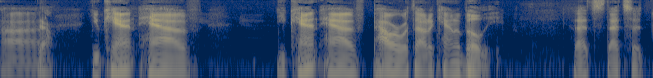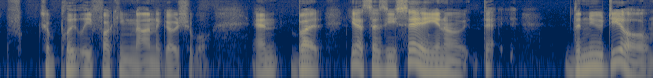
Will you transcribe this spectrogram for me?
Uh, Yeah. You can't have you can't have power without accountability. That's that's a f- completely fucking non-negotiable. And but yes, as you say, you know, the New Deal,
